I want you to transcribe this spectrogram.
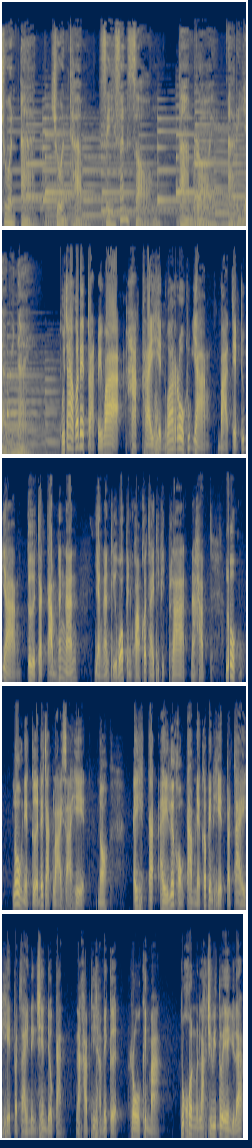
ชวนอ่านชวนทำซีซั่นสองตามรอยอริยวินัยพระเจ้าก็ได้ตรัสไปว่า หากใครเห็นว่าโรคทุกอย่าง บาดเจ็บทุกอย่าง เกิดจากกรรมทั้งนั้น อย่างนั้นถือว่าเป็นความเข้าใจที่ผิดพลาดนะครับโรคโรคเนี่ยเกิดได้จากหลายสาเหตุเนาะไอ้ไอ้เรื่องของกรรมเนี่ยก็เป็นเหตุปัจจัยเหตุปัจจัยหนึ่งเช่นเดียวกันนะครับ ที่ทำให้เกิดโรคขึ้นมา ทุกคนมันรักชีวิตตัวเองอยู่แล้ว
